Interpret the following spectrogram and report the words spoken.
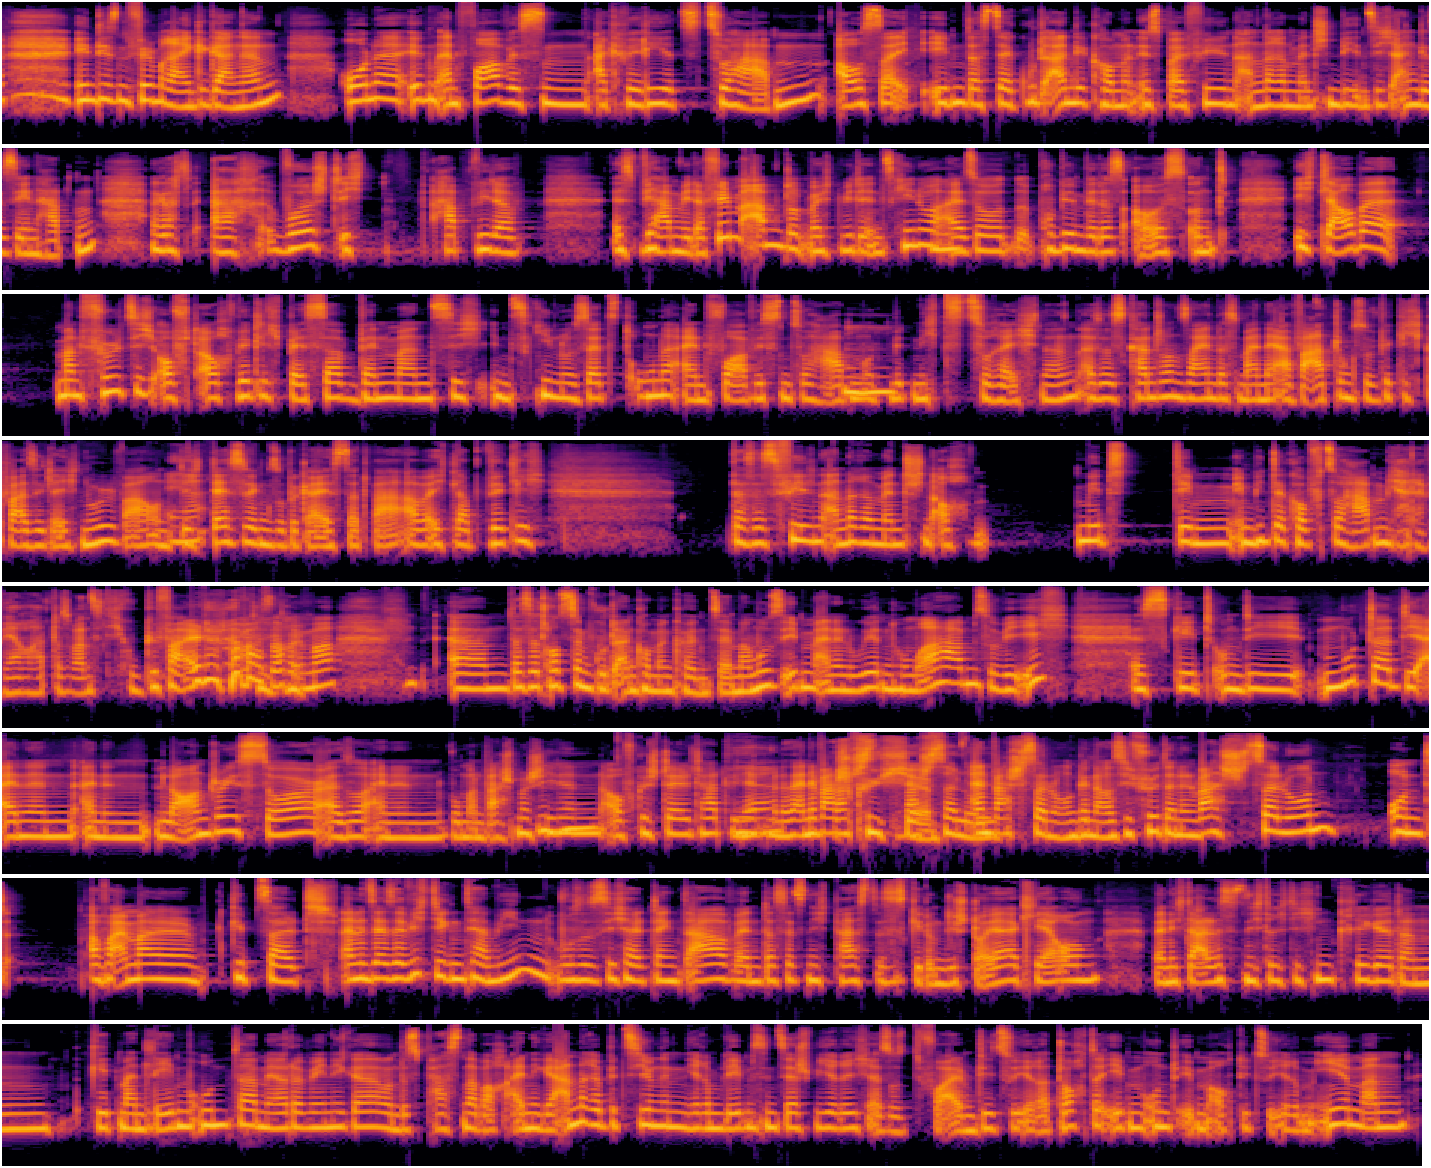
in diesen Film reingegangen, ohne irgendein Vorwissen akquiriert zu haben, außer eben, dass der gut angekommen ist bei vielen anderen Menschen, die ihn sich angesehen hatten. Und gedacht, ach, wurscht, ich habe wieder es, wir haben wieder Filmabend und möchten wieder ins Kino, also probieren wir das aus. Und ich glaube, man fühlt sich oft auch wirklich besser, wenn man sich ins Kino setzt, ohne ein Vorwissen zu haben und mit nichts zu rechnen. Also es kann schon sein, dass meine Erwartung so wirklich quasi gleich null war und Ja. ich deswegen so begeistert war. Aber ich glaube wirklich, dass es vielen anderen Menschen auch mit dem im Hinterkopf zu haben, ja, der Vero hat das wahnsinnig gut gefallen oder was auch immer, ähm, dass er trotzdem gut ankommen könnte. Man muss eben einen weirden Humor haben, so wie ich. Es geht um die Mutter, die einen, einen Laundry Store, also einen, wo man Waschmaschinen aufgestellt hat. Wie Ja. nennt man das? Eine Wasch- Waschküche. Waschsalon. Ein Waschsalon, genau. Sie führt einen Waschsalon und auf einmal gibt es halt einen sehr, sehr wichtigen Termin, wo sie sich halt denkt, ah, wenn das jetzt nicht passt, es geht um die Steuererklärung. Wenn ich da alles nicht richtig hinkriege, dann geht mein Leben unter, mehr oder weniger. Und es passen aber auch einige andere Beziehungen in ihrem Leben sind sehr schwierig. Also vor allem die zu ihrer Tochter eben und eben auch die zu ihrem Ehemann,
